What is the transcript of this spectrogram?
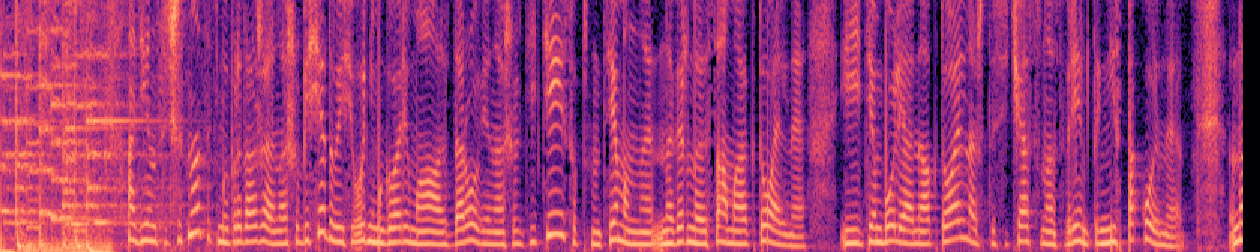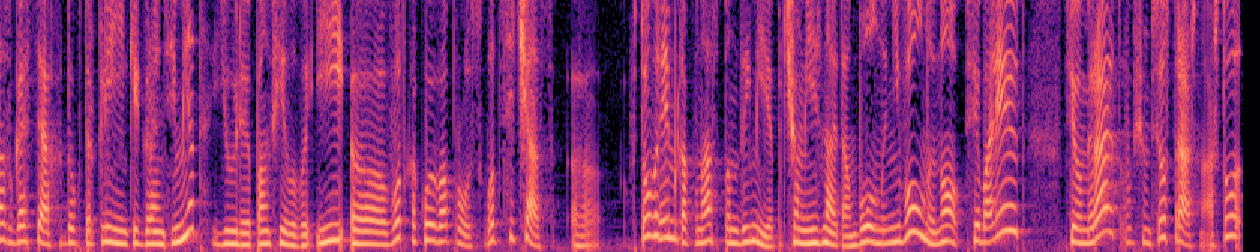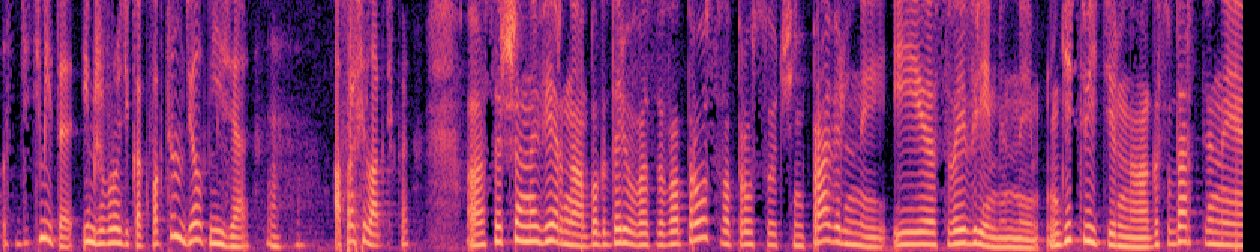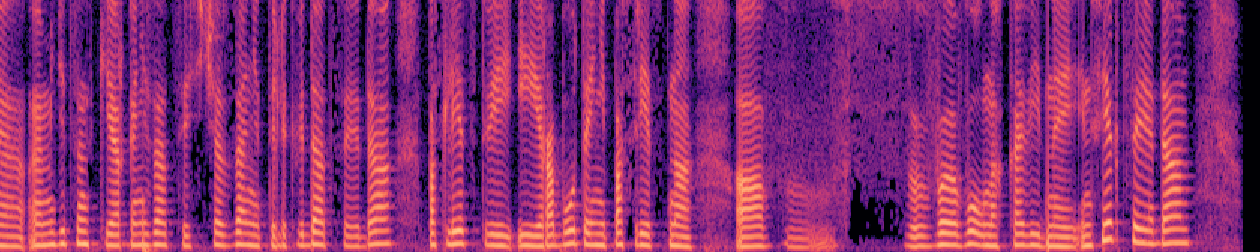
11.16 мы продолжаем нашу беседу, и сегодня мы говорим о здоровье наших детей. Собственно, тема, на- наверное, самая актуальная. И тем более она актуальна, что сейчас у нас время-то неспокойное. У нас в гостях доктор клиники Грантимед Юлия Панфилова. И э, вот какой вопрос. Вот сейчас, э, в то время как у нас пандемия, причем, не знаю, там волны, не волны, но все болеют, все умирают, в общем, все страшно. А что с детьми-то? Им же вроде как вакцину делать нельзя. А профилактика? А, Совершенно верно. Благодарю вас за вопрос. Вопрос очень правильный и своевременный. Действительно, государственные э, медицинские организации сейчас заняты ликвидацией да, последствий и работой непосредственно а, в, в волнах ковидной инфекции, да,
